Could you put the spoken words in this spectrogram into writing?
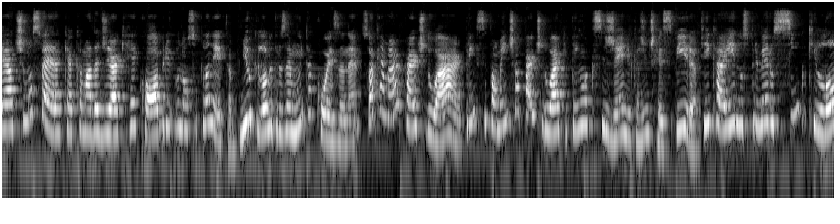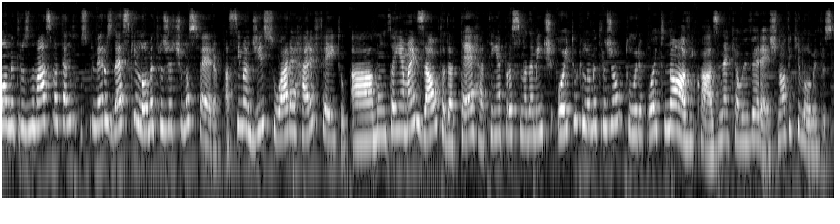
é a atmosfera, que é a camada de ar que recobre o nosso planeta. Mil quilômetros é muita coisa, né? Só que a maior parte do ar, principalmente a parte do ar que tem o oxigênio que a gente respira, fica aí nos primeiros 5 quilômetros, no máximo até nos primeiros 10 quilômetros de atmosfera. Acima disso, o ar é rarefeito. A montanha mais alta da Terra tem aproximadamente 8 quilômetros de altura. 8, 9 quase, né? Que é o Everest, 9 quilômetros.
